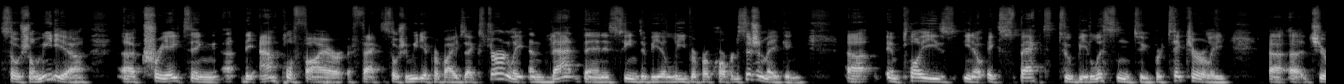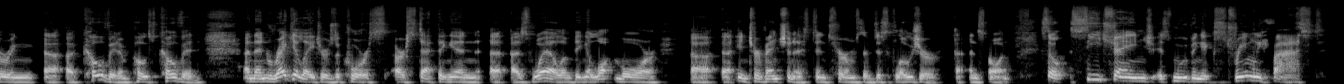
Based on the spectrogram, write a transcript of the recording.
social media, uh, creating uh, the amplifier effect social media provides externally, and that then is seen to be a lever for corporate decision making. Uh, employees, you know, expect to be listened to, particularly uh, uh, during uh, COVID and post COVID. And then regulators, of course, are stepping in as well and being a lot more uh, interventionist in terms of disclosure and so on. So, sea change is moving extremely fast.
